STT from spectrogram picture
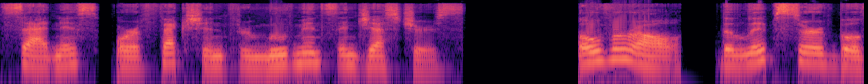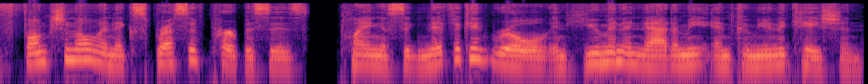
sadness, or affection through movements and gestures. Overall, the lips serve both functional and expressive purposes, playing a significant role in human anatomy and communication.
